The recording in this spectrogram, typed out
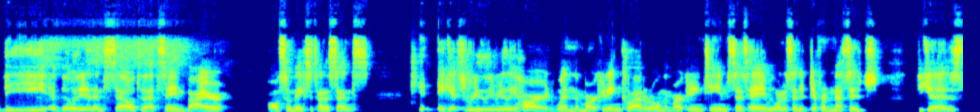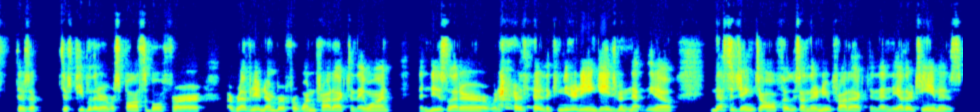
The ability to then sell to that same buyer also makes a ton of sense. It, it gets really, really hard when the marketing collateral and the marketing team says, "Hey, we want to send a different message because there's a there's people that are responsible for a revenue number for one product and they want the newsletter or whatever the community engagement net, you know messaging to all focus on their new product. And then the other team is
